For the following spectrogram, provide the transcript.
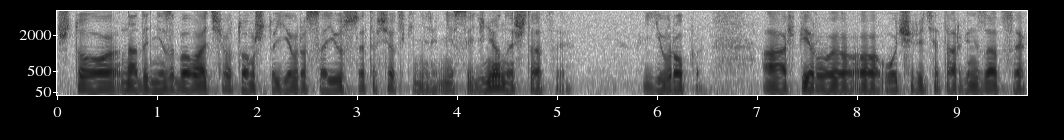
что надо не забывать о том, что Евросоюз это все-таки не Соединенные Штаты Европы, а в первую э, очередь это организация,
